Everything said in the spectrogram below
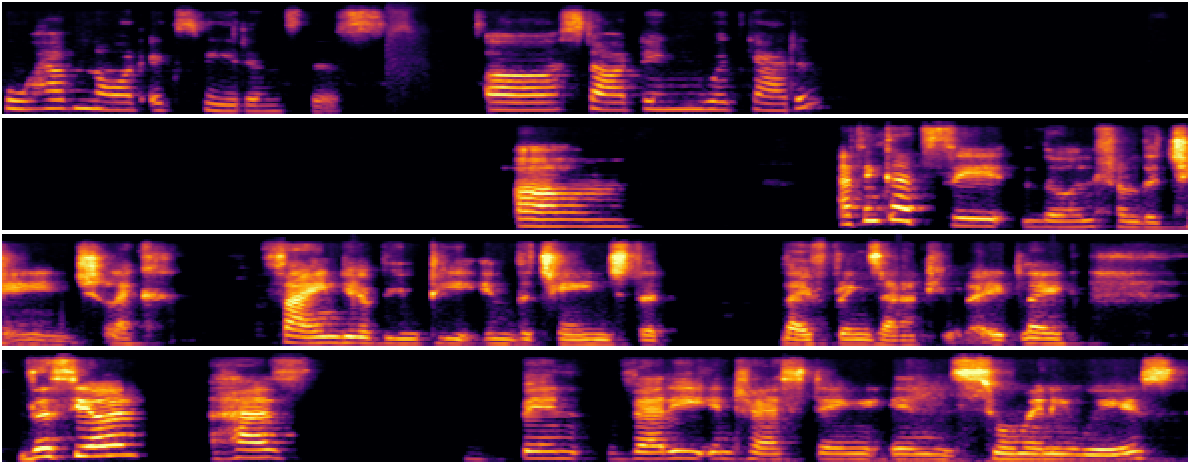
who have not experienced this? Uh, starting with karen. Um i think i'd say learn from the change like find your beauty in the change that life brings at you, right? Like this year has been very interesting in so many ways.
